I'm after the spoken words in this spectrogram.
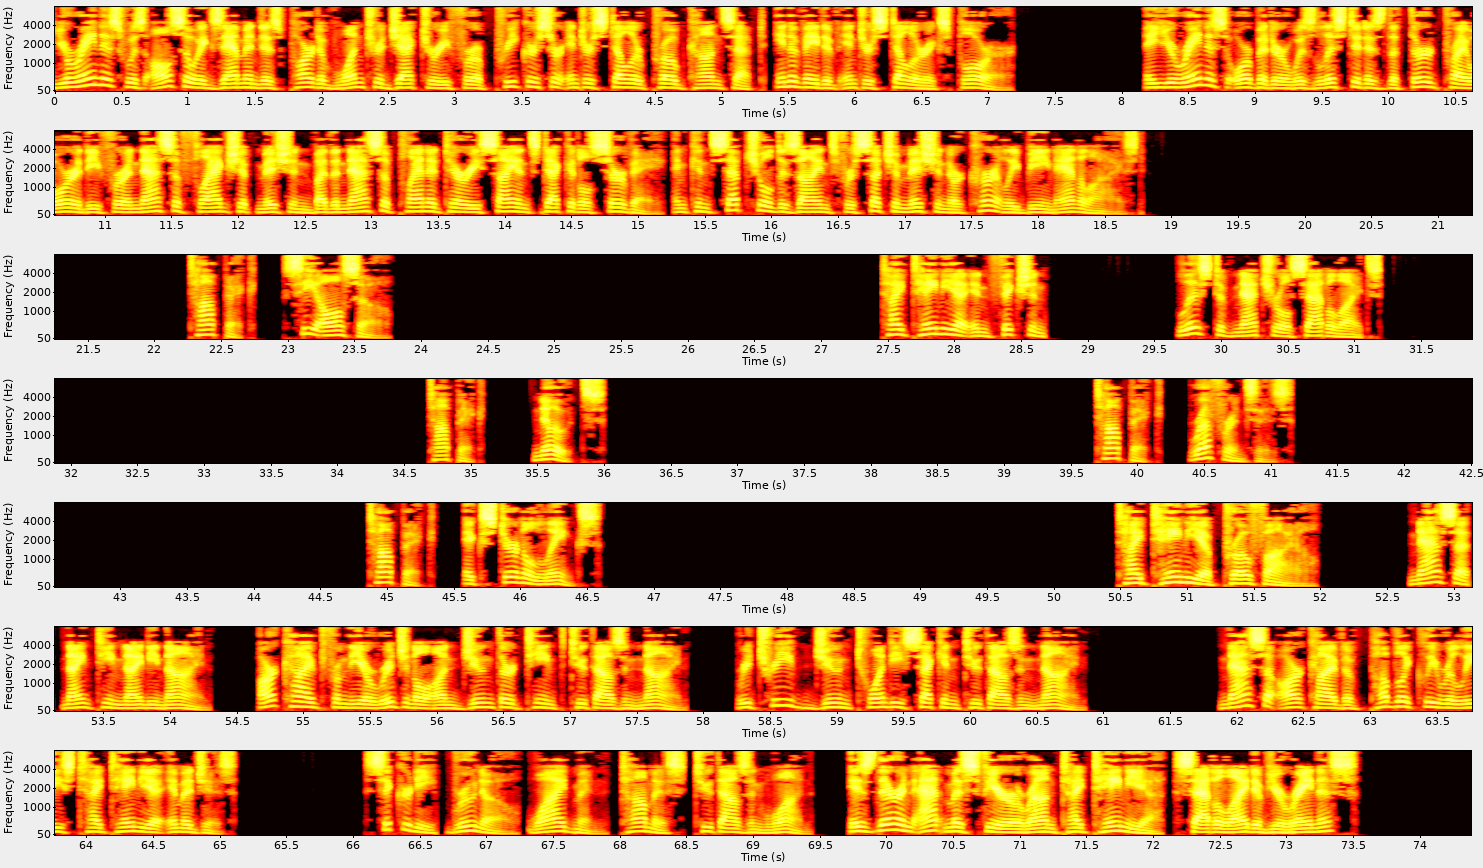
Uranus was also examined as part of one trajectory for a precursor interstellar probe concept, Innovative Interstellar Explorer. A Uranus orbiter was listed as the third priority for a NASA flagship mission by the NASA Planetary Science Decadal Survey, and conceptual designs for such a mission are currently being analyzed. See also Titania in fiction List of natural satellites Topic. Notes Topic. References Topic. External links Titania profile. NASA, 1999. Archived from the original on June 13, 2009. Retrieved June 22, 2009. NASA Archive of publicly released Titania images Sicardy, Bruno, Widemann, Thomas 2001. Is there an atmosphere around Titania, satellite of Uranus?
